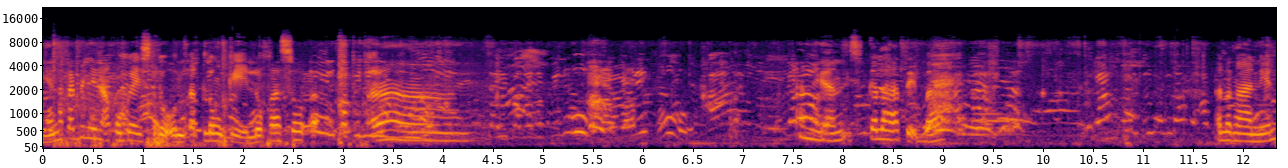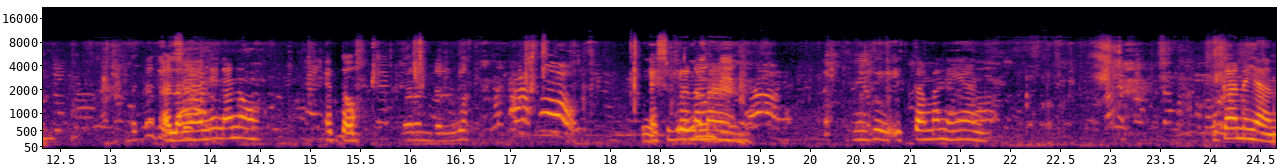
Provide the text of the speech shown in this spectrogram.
Ayan, nakabili na ako guys doon, tatlong kilo. Kaso, ah, ay. Oo. ano yan? Is kalahati ba? Alanganin? Alanganin, ano? Ito. Parang dalawa. Ay, sobra naman. Hindi, tama na yan. Magkano yan?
